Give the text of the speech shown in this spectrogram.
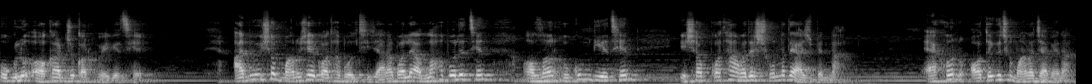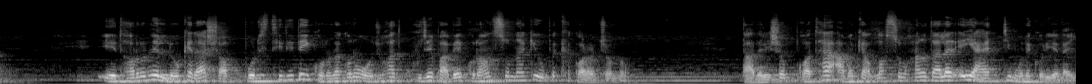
ওগুলো অকার্যকর হয়ে গেছে। আমি ওইসব মানুষের কথা বলছি যারা বলে আল্লাহ বলেছেন, আল্লাহর হুকুম দিয়েছেন, এসব কথা আমাদের শোনাতে আসবেন না। এখন অত কিছু মানা যাবে না। এ ধরনের লোকেরা সব পরিস্থিতিতেই কোনো না কোনো অজুহাত খুঁজে পাবে কোরআন সন্নাকে উপেক্ষা করার জন্য। তাদের এসব কথা আমাকে আল্লাহ সুবহানু তালার এই আয়াতটি মনে করিয়ে দেয়।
